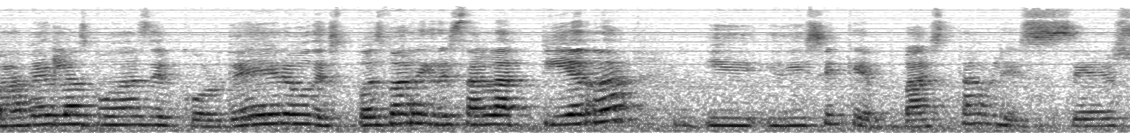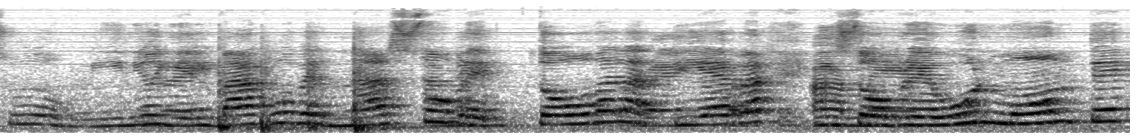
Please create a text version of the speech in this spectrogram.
va a haber las bodas del Cordero, después va a regresar a la tierra y, dice que va a establecer su dominio y Él va a gobernar sobre toda la tierra y sobre un monte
